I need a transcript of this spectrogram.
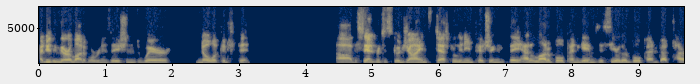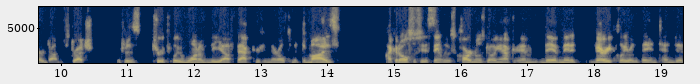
I do think there are a lot of organizations where Nola could fit. Uh, the San Francisco Giants desperately need pitching. They had a lot of bullpen games this year. Their bullpen got tired down the stretch, which was truthfully one of the uh, factors in their ultimate demise. I could also see the St. Louis Cardinals going after him. They have made it very clear that they intend to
